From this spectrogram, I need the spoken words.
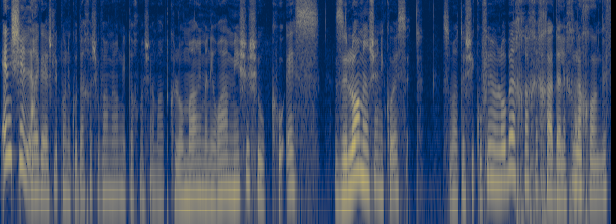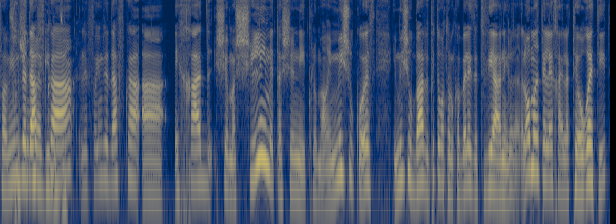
אין שלה. רגע, יש לי פה נקודה חשובה מאוד מתוך מה שאמרת. כלומר, אם אני רואה מישהו שהוא כועס, זה לא אומר שאני כועסת. זאת אומרת, השיקופים הם לא בהכרח אחד על אחד. נכון, לפעמים זה דווקא, זה. לפעמים זה דווקא האחד שמשלים את השני. כלומר, אם מישהו כועס, אם מישהו בא ופתאום אתה מקבל איזה תביעה, אני לא אומרת אליך, אלא תיאורטית,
